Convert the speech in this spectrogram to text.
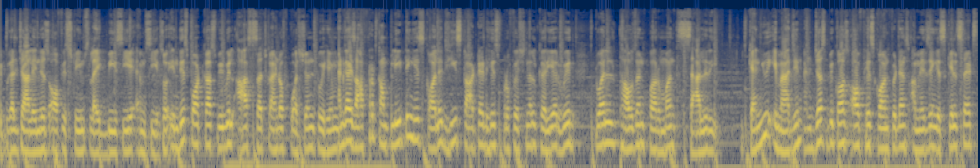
typical challenges of streams like BCA, MCA. So in this podcast, we will ask such kind of question to him. And guys, after completing his college, he started his professional career with 12,000 per month salary. Can you imagine? And just because of his confidence, amazing skill sets,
